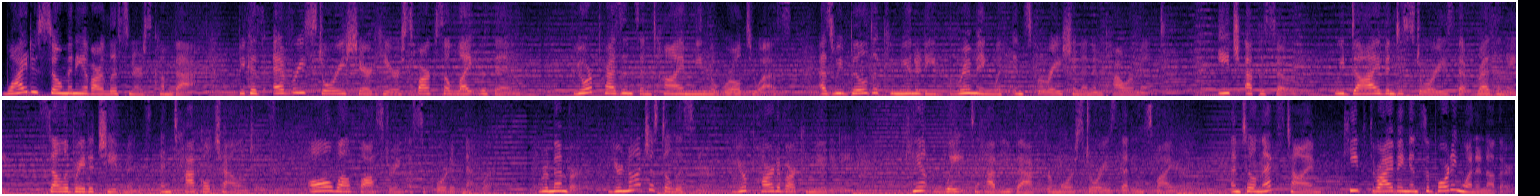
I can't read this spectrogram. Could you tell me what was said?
Why do so many of our listeners come back? Because every story shared here sparks a light within. Your presence and time mean the world to us as we build a community brimming with inspiration and empowerment. Each episode, we dive into stories that resonate, celebrate achievements, and tackle challenges, all while fostering a supportive network. Remember, you're not just a listener, you're part of our community. Can't wait to have you back for more stories that inspire. Until next time, keep thriving and supporting one another.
